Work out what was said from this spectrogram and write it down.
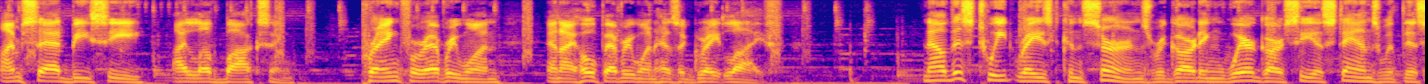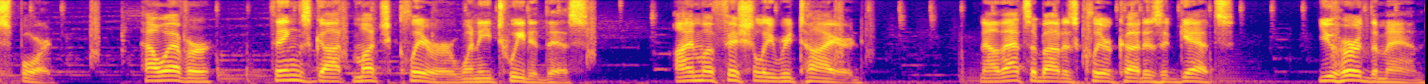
I'm sad BC, I love boxing. Praying for everyone, and I hope everyone has a great life. Now, this tweet raised concerns regarding where Garcia stands with this sport. However, things got much clearer when he tweeted this. I'm officially retired. Now that's about as clear-cut as it gets. You heard the man.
